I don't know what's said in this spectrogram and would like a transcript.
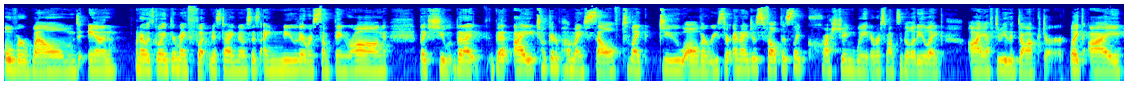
overwhelmed and when I was going through my foot misdiagnosis, I knew there was something wrong. Like she that I but I took it upon myself to like do all the research and I just felt this like crushing weight of responsibility like I have to be the doctor. Like I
